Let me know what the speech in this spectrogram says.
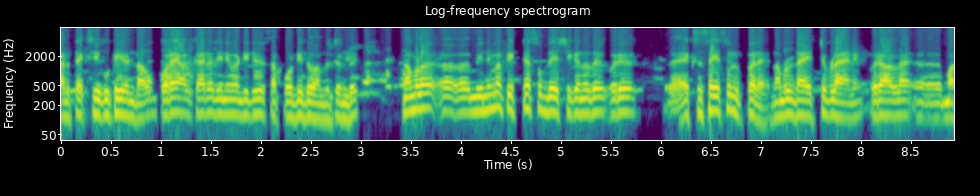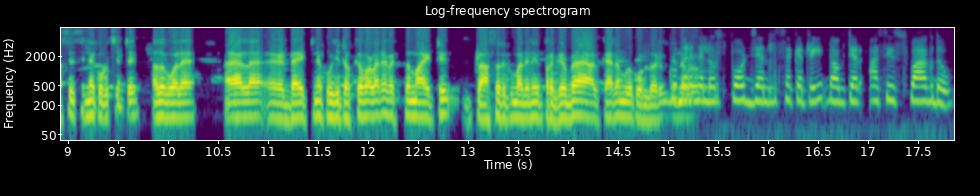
അടുത്ത എക്സിക്യൂട്ടീവ് ഉണ്ടാവും. കുറെ ആൾക്കാർ ഇതിനു വേണ്ടിയിട്ട് സപ്പോർട്ട് ചെയ്ത് വന്നിട്ടുണ്ട്. നമ്മൾ മിനിമം ഫിറ്റ്നസ് ഉദ്ദേശിക്കുന്നത് ഒരു എക്സസൈസ് ഉൾപ്പെടെ നമ്മൾ ഡയറ്റ് പ്ലാൻ ഒരാളുടെ മസിൽസിനെ കുറിച്ചിട്ട് അതുപോലെ അയാളുടെ ഡയറ്റിനെ കുറിച്ചിട്ടൊക്കെ വളരെ വ്യക്തമായിട്ട് ക്ലാസ് എടുക്കുമ്പോൾ അതിന് പ്രഗത്ഭരായ ആൾക്കാരെ നമ്മൾ കൊണ്ടുവരും. Sports general secretary doctor Azeez സ്വാഗതവും.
